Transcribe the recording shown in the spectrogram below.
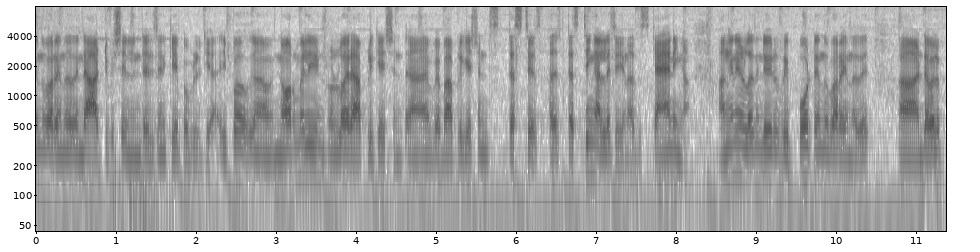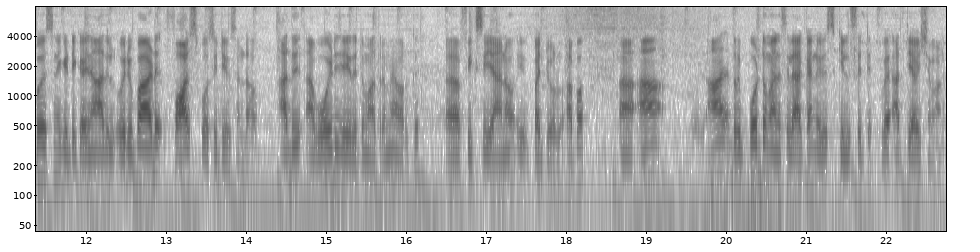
എന്ന് പറയുന്നത് അതിന്റെ ആർട്ടിഫിഷ്യൽ ഇന്റലിജൻസ് കേപ്പബിലിറ്റിയാണ് ഇപ്പോൾ നോർമലി ഉള്ള ഒരു ആപ്ലിക്കേഷൻ വെബ് ആപ്ലിക്കേഷൻ ടെസ്റ്റേഴ്സ് അത് ടെസ്റ്റിംഗ് അല്ല ചെയ്യുന്നത് അത് സ്കാനിങ് ആണ് അങ്ങനെയുള്ളതിന്റെ ഒരു റിപ്പോർട്ട് എന്ന് പറയുന്നത് ഡെവലപ്പേഴ്സിന് കിട്ടിക്കഴിഞ്ഞാൽ അതിൽ ഒരുപാട് ഫാൾസ് പോസിറ്റീവ്സ് ഉണ്ടാവും. അത് അവോയ്ഡ് ചെയ്തിട്ട് മാത്രമേ അവർക്ക് ഫിക്സ് ചെയ്യാനോ പറ്റുള്ളൂ. അപ്പോൾ ആ ആ റിപ്പോർട്ട് മനസ്സിലാക്കാൻ ഒരു സ്കിൽ സെറ്റ് അത്യാവശ്യമാണ്.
